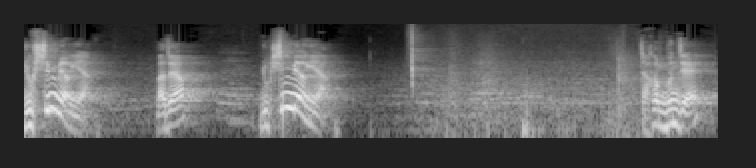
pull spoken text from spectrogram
60명이야. 맞아요? 60명이야. 자, 그럼 문제.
